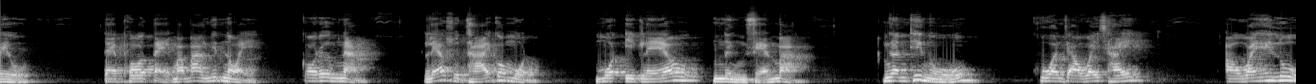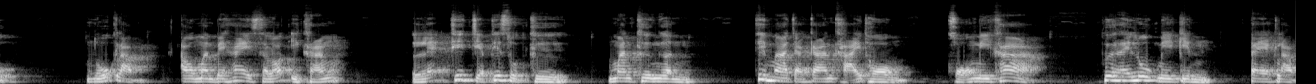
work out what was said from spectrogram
เร็วๆ แต่พอแตกมาบ้างนิดหน่อย ก็เริ่มหนัก แล้วสุดท้ายก็หมด หมดอีกแล้วหนึ่งแสนบาท เงินที่หนูควรจะเอาไว้ใช้ เอาไว้ให้ลูก หนูกลับเอามันไปให้สล็อตอีกครั้ง และที่เจ็บที่สุดคือ มันคือเงินที่มาจากการขายทองของมีค่า เพื่อให้ลูกมีกิน แต่กลับ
